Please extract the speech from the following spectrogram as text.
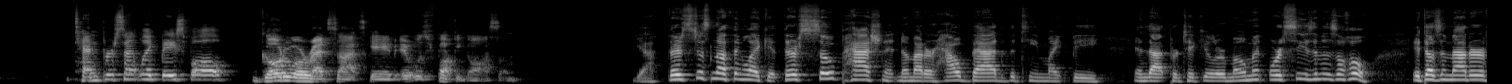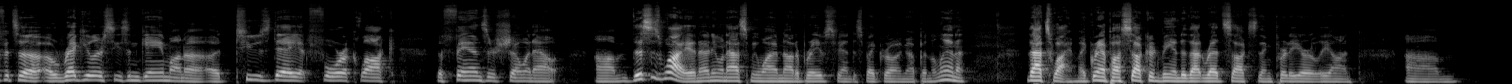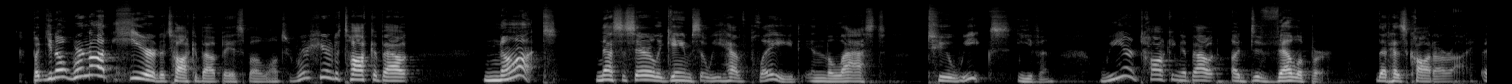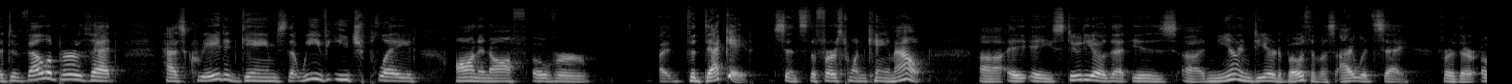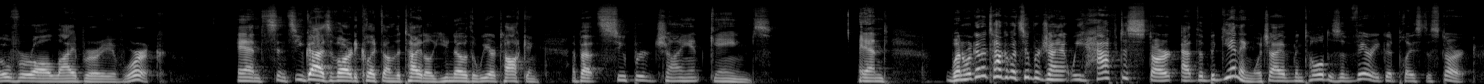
10% like baseball, go to a Red Sox game. It was fucking awesome. Yeah, there's just nothing like it. They're so passionate no matter how bad the team might be in that particular moment or season as a whole. It doesn't matter if it's a, a regular season game on a, a, Tuesday at four o'clock, the fans are showing out. Um, this is why, and anyone asks me why I'm not a Braves fan despite growing up in Atlanta, that's why. My grandpa suckered me into that Red Sox thing pretty early on. Um, but you know, we're not here to talk about baseball, Walter. We're here to talk about not necessarily games that we have played in the last two weeks, even. We are talking about a developer that has caught our eye, a developer that has created games that we've each played on and off over uh, the decade since the first one came out. Uh, a, a, studio that is uh, near and dear to both of us, I would say, for their overall library of work. And since you guys have already clicked on the title, you know that we are talking about Supergiant Games. And when we're going to talk about Supergiant, we have to start at the beginning, which I have been told is a very good place to start.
